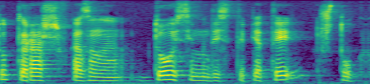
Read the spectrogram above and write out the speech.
Тут тираж вказано до 75 штук.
